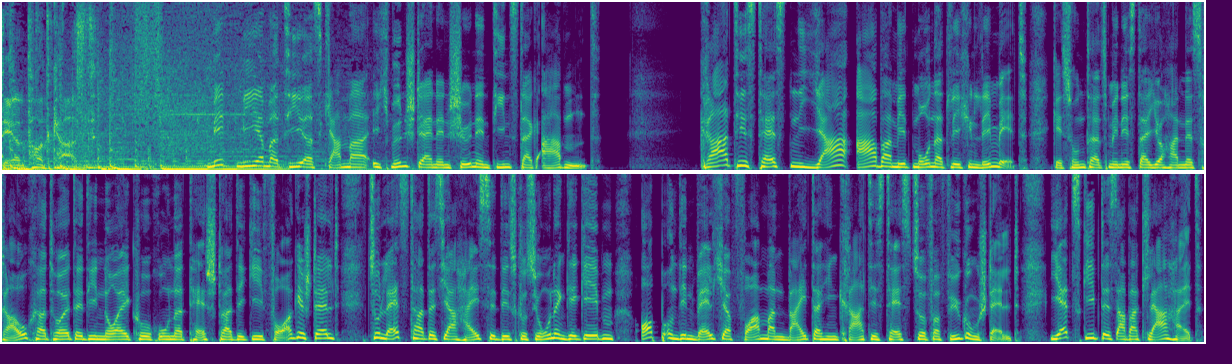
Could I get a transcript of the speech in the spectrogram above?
der Podcast. Mit mir Matthias Klammer, ich wünsche dir einen schönen Dienstagabend. Gratis testen ja, aber mit monatlichem Limit. Gesundheitsminister Johannes Rauch hat heute die neue Corona-Teststrategie vorgestellt. Zuletzt hat es ja heiße Diskussionen gegeben, ob und in welcher Form man weiterhin Gratistests zur Verfügung stellt. Jetzt gibt es aber Klarheit.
